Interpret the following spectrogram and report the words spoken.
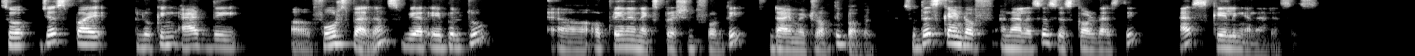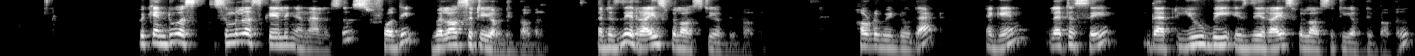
So just by looking at the uh, force balance, we are able to uh, obtain an expression for the diameter of the bubble. So this kind of analysis is called as the as scaling analysis. We can do a similar scaling analysis for the velocity of the bubble. That is the rise velocity of the bubble. How do we do that? Again, let us say that ub is the rise velocity of the bubble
